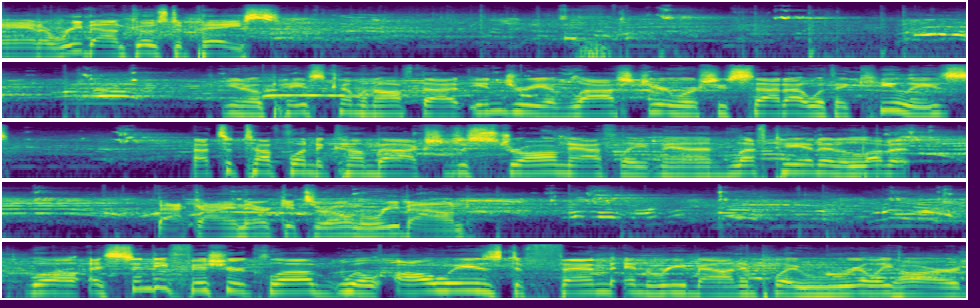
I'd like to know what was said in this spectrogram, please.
and a rebound goes to Pace. you know, Pace coming off that injury of last year where she sat out with Achilles. That's a tough one to come back. She's a strong athlete, man. Left-handed, I love it. Back eye in there, gets her own rebound. Well, a Cindy Fisher club will always defend and rebound and play really hard.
